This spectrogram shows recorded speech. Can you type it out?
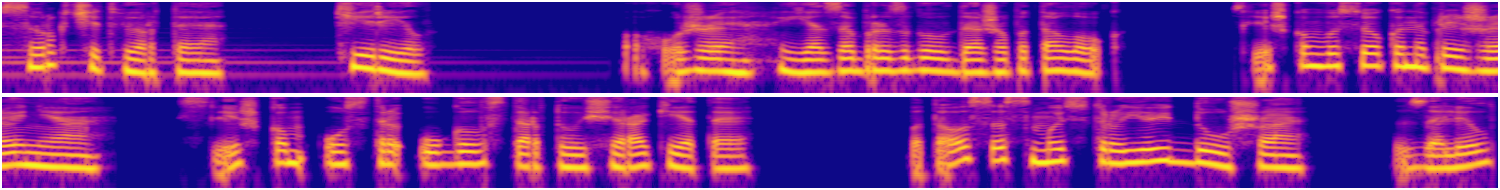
44. Кирилл. Похоже, я забрызгал даже потолок. Слишком высокое напряжение, слишком острый угол стартующей ракеты. Пытался смыть струей душа, залил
